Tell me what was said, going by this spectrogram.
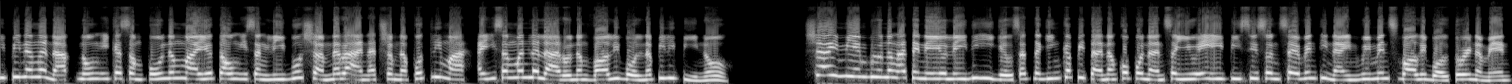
ipinanganak noong ikasampu ng Mayo taong 1975 ay isang manlalaro ng volleyball na Pilipino. Siya ay miyembro ng Ateneo Lady Eagles at naging kapitan ng koponan sa UAAP Season 79 Women's Volleyball Tournament.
